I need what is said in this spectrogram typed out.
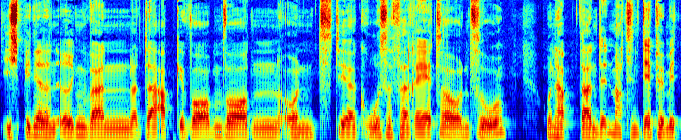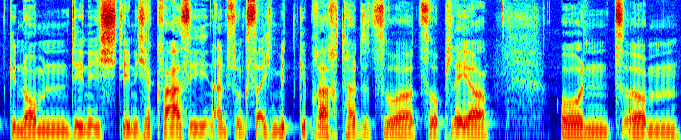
Ich bin ja dann irgendwann da abgeworben worden und der große Verräter und so und habe dann den Martin Deppe mitgenommen, den ich, den ich ja quasi in Anführungszeichen mitgebracht hatte zur, zur Player. Und ähm,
